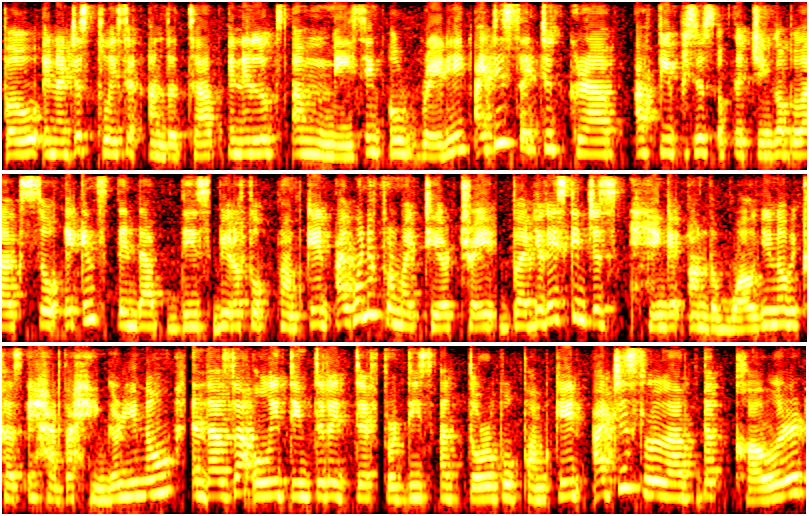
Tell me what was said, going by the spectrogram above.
bow and I just place it on the top and it looks amazing already. I decide to grab a few pieces of the jingle blocks so it can stand up this beautiful pumpkin. I want it for my tier tray but you guys can just hang it on the wall you know because it had the hanger you know? And that's the only thing that I did for this adorable pumpkin. I just love the color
